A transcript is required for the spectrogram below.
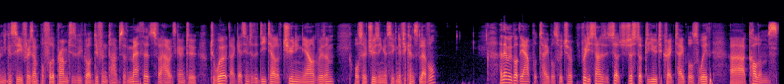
And you can see, for example, for the parameters, we've got different types of methods for how it's going to, to work. That gets into the detail of tuning the algorithm, also choosing a significance level. And then we've got the output tables, which are pretty standard. It's just up to you to create tables with uh, columns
